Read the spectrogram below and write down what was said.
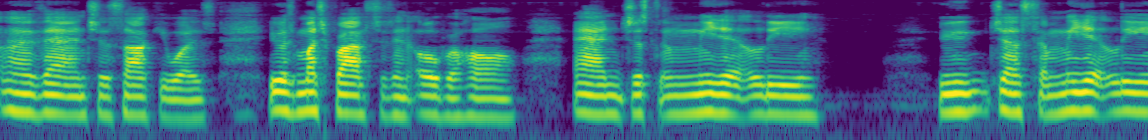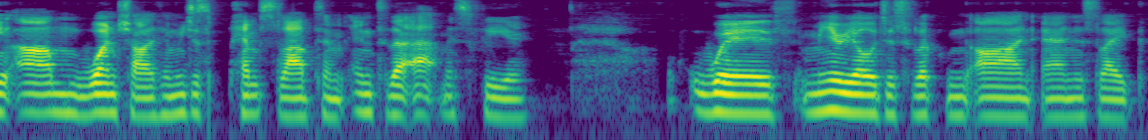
uh, than Chisaki was. He was much faster than Overhaul, and just immediately, you just immediately um one shot him. You just pimp slapped him into the atmosphere. With Mirio just looking on, and it's like,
